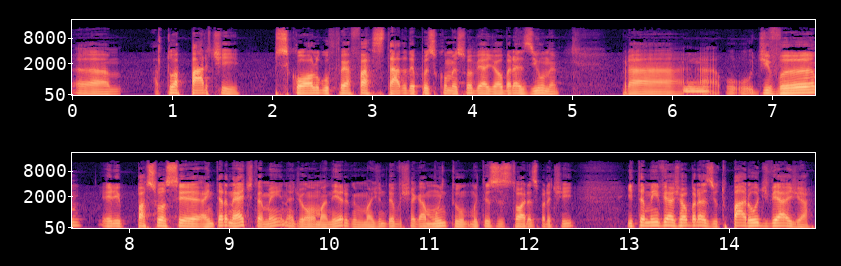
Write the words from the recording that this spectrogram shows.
a, a tua parte psicólogo foi afastada depois que começou a viajar ao Brasil, né? Para o, o Divan, ele passou a ser a internet também, né? De alguma maneira, que eu imagino deve chegar muito, muitas histórias para ti. E também viajar ao Brasil. Tu parou de viajar.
